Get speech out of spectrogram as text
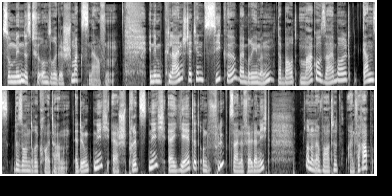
zumindest für unsere Geschmacksnerven. In dem kleinen Städtchen Zieke bei Bremen, da baut Marco Seibold ganz besondere Kräuter an. Er düngt nicht, er spritzt nicht, er jätet und pflügt seine Felder nicht, sondern er wartet einfach ab.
